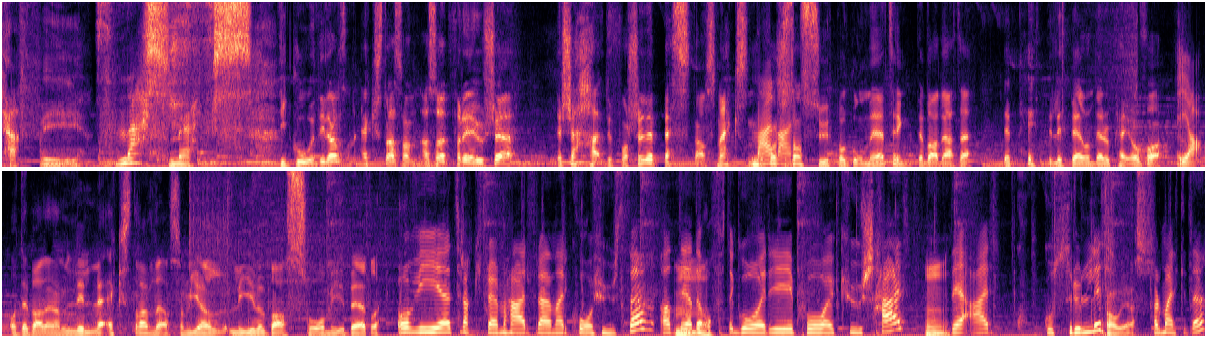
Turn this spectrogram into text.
Kaffe. Snacks. Snacks. De gode, de der sånn ekstra sånn altså, For det er jo ikke, ikke Du får ikke det beste av snacksen. Nei, du får nei. ikke sånn super-gourmet-ting. Det er bare det at det, det er bitte litt bedre enn det du pleier å få. Ja. Og det er bare den lille ekstraen der som gjør livet bare så mye bedre. Og vi eh, trakk frem her fra NRK-huset at det det ofte går i på kurs her, Mm. det er kokosruller. Oh yes. Har du merket det?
